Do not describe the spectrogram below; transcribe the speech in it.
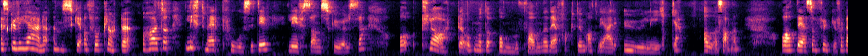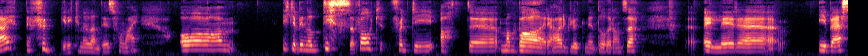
jeg skulle gjerne ønske at folk klarte å ha et sånn litt mer positiv livsanskuelse. Og klarte å på en måte omfavne det faktum at vi er ulike, alle sammen. Og at det som funker for deg, det funker ikke nødvendigvis for meg. Og ikke begynne å disse folk fordi at uh, man bare har glutenintoleranse. Eller uh, IBS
